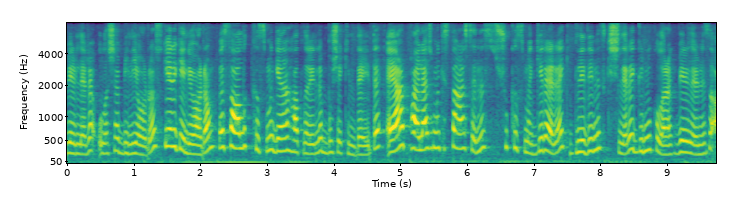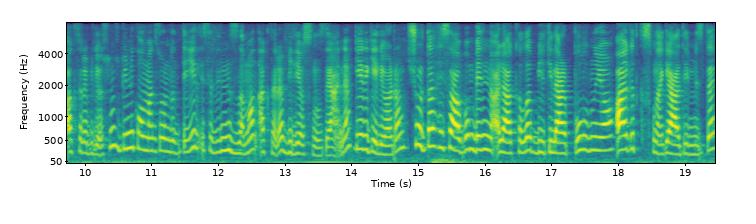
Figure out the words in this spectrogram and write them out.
verilere ulaşabiliyoruz. Geri geliyorum ve sağlık kısmı genel hatlarıyla bu şekildeydi. Eğer paylaşmak isterseniz şu kısma girerek dilediğiniz kişilere günlük olarak verilerinizi aktarabiliyorsunuz. Günlük olmak zorunda değil, istediğiniz zaman aktarabiliyorsunuz yani. Geri geliyorum. Şurada hesabım benimle alakalı bilgiler bulunuyor. Aygıt kısmına geldiğimizde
